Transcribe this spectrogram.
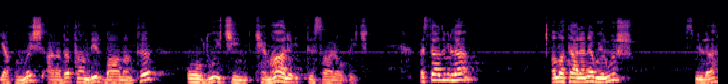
yapılmış. Arada tam bir bağlantı olduğu için, kemal ittisal olduğu için. Estağfirullah. Allah Teala ne buyurmuş? Bismillah.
